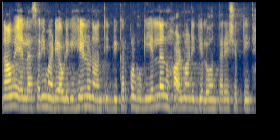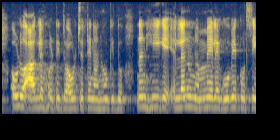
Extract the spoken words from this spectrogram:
ನಾವೇ ಎಲ್ಲ ಸರಿ ಮಾಡಿ ಅವಳಿಗೆ ಹೇಳೋಣ ಅಂತಿದ್ವಿ, ಕರ್ಕೊಂಡು ಹೋಗಿ ಎಲ್ಲನೂ ಹಾಳು ಮಾಡಿದ್ಯಲ್ಲೋ ಅಂತಾರೆ ಶಕ್ತಿ. ಅವಳು ಆಗಲೇ ಹೊರಟಿದ್ಲು, ಅವಳ ಜೊತೆ ನಾನು ಹೋಗಿದ್ದು. ನಾನು ಹೀಗೆ ಎಲ್ಲನೂ ನಮ್ಮ ಮೇಲೆ ಗೂಬೆ ಕೂರಿಸಿ,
